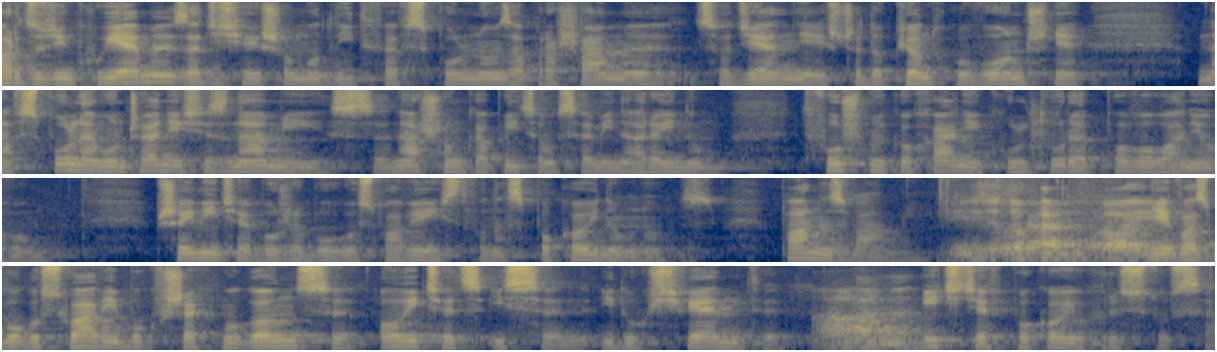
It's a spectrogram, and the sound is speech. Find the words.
Bardzo dziękujemy za dzisiejszą modlitwę wspólną. Zapraszamy codziennie, jeszcze do piątku włącznie, na wspólne łączenie się z nami, z naszą kaplicą seminaryjną. Twórzmy, kochani, kulturę powołaniową. Przejmijcie Boże błogosławieństwo na spokojną noc. Pan z Wami. I z duchem Twoim. Niech Was błogosławi Bóg Wszechmogący, Ojciec i Syn i Duch Święty. Amen. Idźcie w pokoju Chrystusa.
